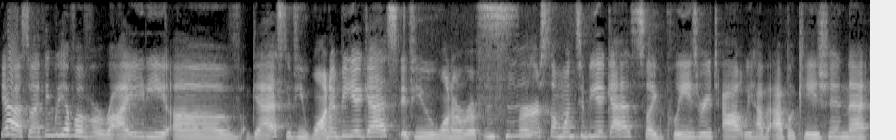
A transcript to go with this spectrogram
yeah, so I think we have a variety of guests. If you want to be a guest, if you want to refer mm-hmm. someone to be a guest, like please reach out. We have an application that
